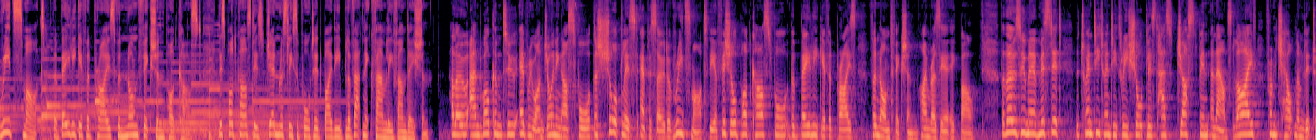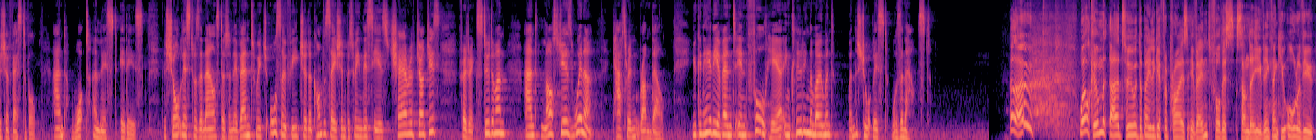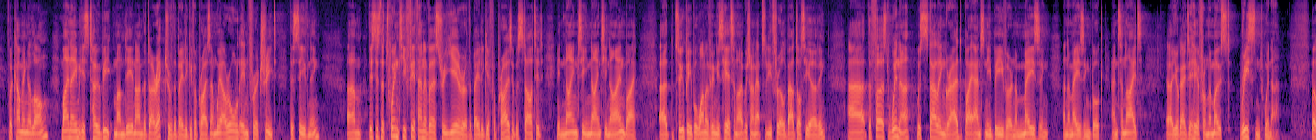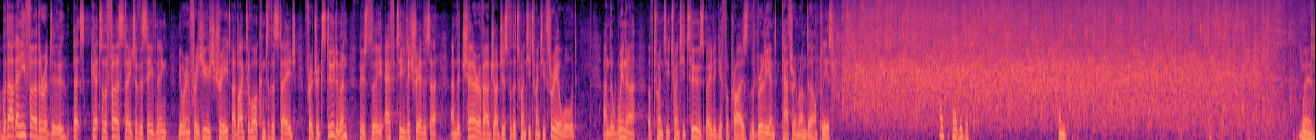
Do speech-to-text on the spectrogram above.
Read Smart, the Baillie Gifford Prize for Non-Fiction podcast. This podcast is generously supported by the Blavatnik Family Foundation. Hello and welcome to everyone joining us for the shortlist episode of Read Smart, the official podcast for the Baillie Gifford Prize for Non-Fiction. I'm Razia Iqbal. For those who may have missed it, the 2023 shortlist has just been announced live from Cheltenham Literature Festival and what a list it is. The shortlist was announced at an event which also featured a conversation between this year's chair of judges, Frederick Studemann, and last year's winner, Katherine Rundell. You can hear the event in full here, including the moment when the shortlist was announced. Hello. Welcome uh, to the Baillie Gifford Prize event for this Sunday evening. Thank you, all of you, for coming along. My name is Toby Mundy, and I'm the director of the Baillie Gifford Prize, and we are all in for a treat this evening. Um, this is the 25th anniversary year of the Baillie Gifford Prize. It was started in 1999 by uh, two people, one of whom is here tonight, which I'm absolutely thrilled about, Dotti Irving. Uh, the first winner was Stalingrad by Antony Beevor, an amazing, an amazing book. And tonight, uh, you're going to hear from the most recent winner. But without any further ado, let's get to the first stage of this evening. You're in for a huge treat. I'd like to welcome to the stage Frederick Studemann, who's the FT literary editor and the chair of our judges for the 2023 award, and the winner of 2022's Baillie Gifford Prize, the brilliant Katherine Rundell. Please. I think I. Well,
